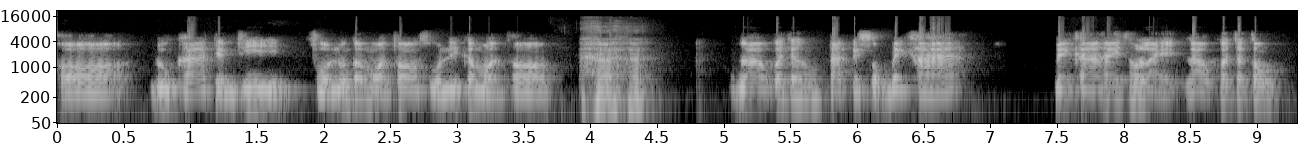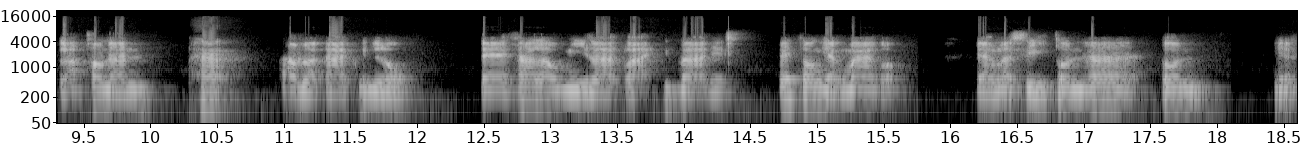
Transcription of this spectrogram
พอลูกค้าเต็มที่ส่วนนู้นก็หมอนทอง ส่วนนี้ก็หมอนทอง เราก็จะต้องตัดไปส่งแม่ค้าแม่ค้าให้เท่าไหร่ เราก็จะต้องรับเท่านั้นฮะทำราคาขึ้นลง แต่ถ้าเรามีหลากหลายขึ้นมาเนี่ยไม่ต้องอย่างมากหรอก อย่างละสี่ต้นห้าต้น เนี่ย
